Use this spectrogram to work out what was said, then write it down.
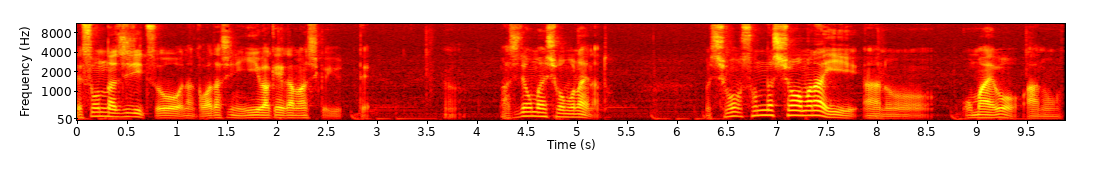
で、そんな事実をなんか私に言い訳がましく言って、うん、マジでお前しょうもないなと。しょそんなしょうもない、あの、お前をあの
